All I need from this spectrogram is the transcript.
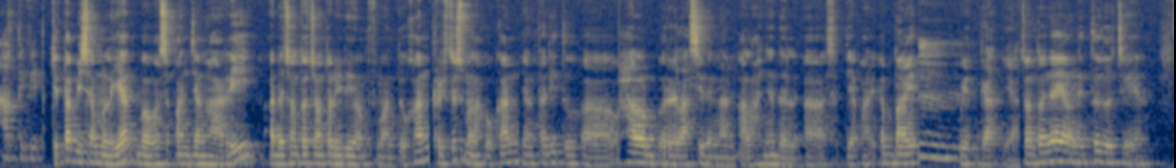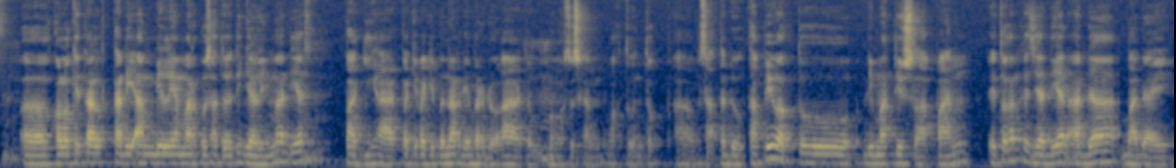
aktivitas kita bisa melihat bahwa sepanjang hari ada contoh-contoh di dalam firman Tuhan Kristus melakukan yang tadi tuh uh, hal berrelasi dengan Allahnya uh, setiap hari. Abide Hmm. with God ya. Contohnya yang itu lucu ya. Uh, kalau kita tadi ambil yang Markus 1:35 dia pagi hari pagi-pagi benar dia berdoa itu mengkhususkan waktu untuk uh, saat teduh. Tapi waktu di Matius 8 itu kan kejadian ada badai.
